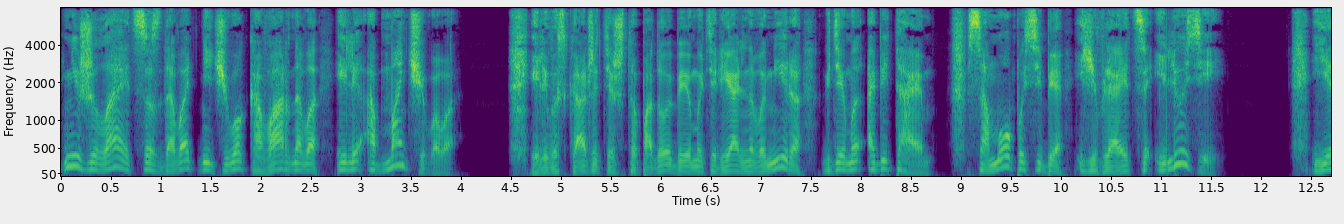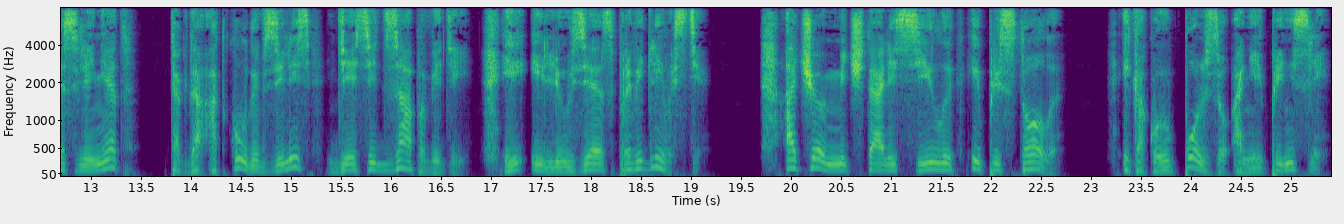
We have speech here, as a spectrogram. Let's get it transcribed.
не желает создавать ничего коварного или обманчивого? Или вы скажете, что подобие материального мира, где мы обитаем, само по себе является иллюзией? Если нет, тогда откуда взялись десять заповедей и иллюзия справедливости? О чем мечтали силы и престолы, и какую пользу они принесли?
